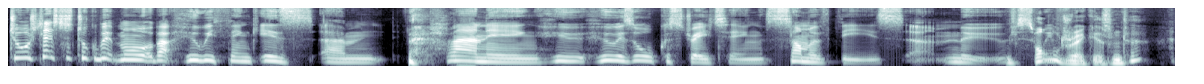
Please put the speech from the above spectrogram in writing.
George, let's just talk a bit more about who we think is um, planning, who who is orchestrating some of these uh, moves. Baldrick, isn't it?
